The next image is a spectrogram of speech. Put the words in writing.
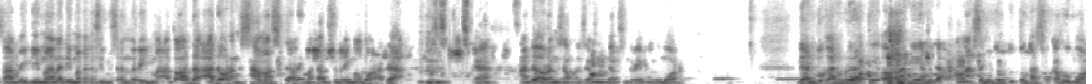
sampai di mana dia masih bisa nerima. Atau ada ada orang sama sekali nggak bisa nerima humor ada. Ya ada orang sama sekali nggak bisa nerima humor dan bukan berarti orang yang nggak pernah senyum itu nggak suka humor.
